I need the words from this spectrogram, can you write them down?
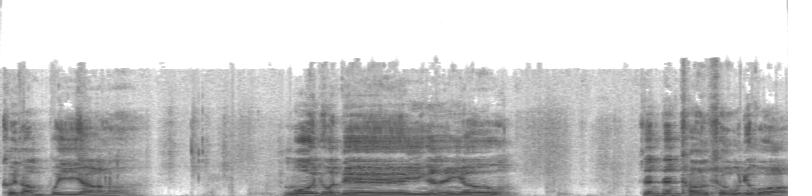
可他们不一样了。我觉得一个人要真正长寿的话，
